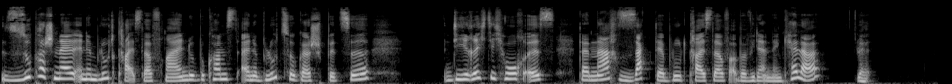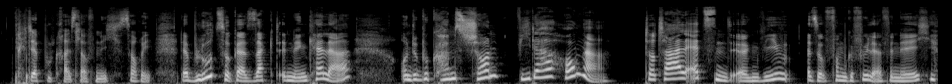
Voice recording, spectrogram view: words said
super schnell in den Blutkreislauf rein. Du bekommst eine Blutzuckerspitze, die richtig hoch ist. Danach sackt der Blutkreislauf aber wieder in den Keller. Äh, der Blutkreislauf nicht, sorry. Der Blutzucker sackt in den Keller und du bekommst schon wieder Hunger. Total ätzend irgendwie, also vom Gefühl her finde ich,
